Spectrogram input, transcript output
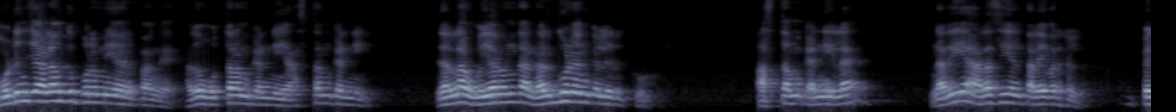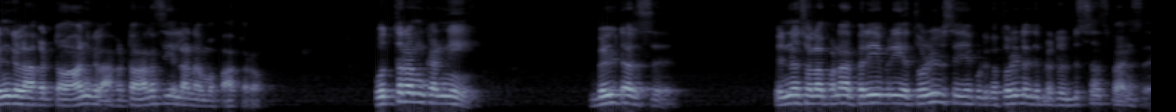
முடிஞ்ச அளவுக்கு பொறுமையாக இருப்பாங்க. அதுவும் உத்தரம் கன்னி அஸ்தம் கன்னி இதெல்லாம் உயர்ந்த நற்குணங்கள் இருக்கும். அஸ்தம் கண்ணியில் நிறைய அரசியல் தலைவர்கள் பெண்களாகட்டும் ஆண்களாகட்டும் அரசியல்ல நம்ம பார்க்குறோம். உத்தரம் கன்னி பில்டர்ஸு இன்னும் சொல்லப்போனால் பெரிய பெரிய தொழில் செய்யக்கூடிய தொழிலதிபர்கள் பிஸ்னஸ் மேன்ஸு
